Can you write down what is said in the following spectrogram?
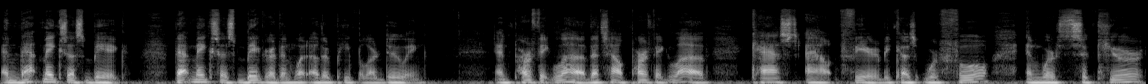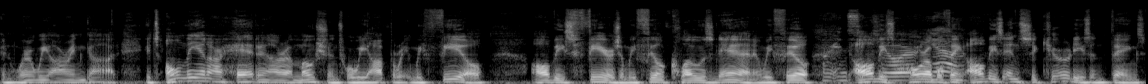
and that makes us big. That makes us bigger than what other people are doing. And perfect love, that's how perfect love casts out fear because we're full and we're secure in where we are in God. It's only in our head and our emotions where we operate, we feel all these fears and we feel closed in and we feel all these horrible yeah. things, all these insecurities and things.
